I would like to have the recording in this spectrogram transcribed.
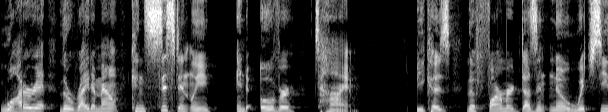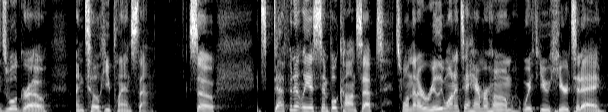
water it the right amount consistently and over time. Because the farmer doesn't know which seeds will grow until he plants them. So it's definitely a simple concept. It's one that I really wanted to hammer home with you here today.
